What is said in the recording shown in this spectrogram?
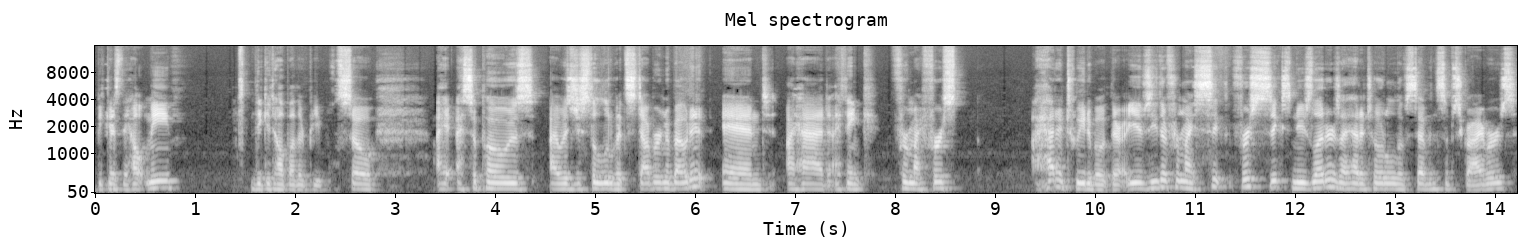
because they help me, they could help other people. So I, I suppose I was just a little bit stubborn about it. And I had, I think, for my first I had a tweet about there. It was either for my six, first six newsletters, I had a total of seven subscribers,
